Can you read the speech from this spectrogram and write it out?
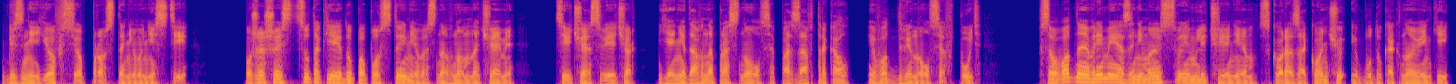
без нее все просто не унести. Уже шесть суток я иду по пустыне, в основном ночами. Сейчас вечер, я недавно проснулся, позавтракал и вот двинулся в путь. В свободное время я занимаюсь своим лечением, скоро закончу и буду как новенький.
